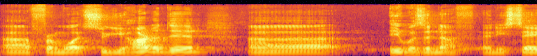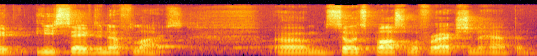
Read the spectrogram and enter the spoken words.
uh, from what Sugihara did, uh, it was enough, and he saved he saved enough lives. Um, so it's possible for action to happen.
